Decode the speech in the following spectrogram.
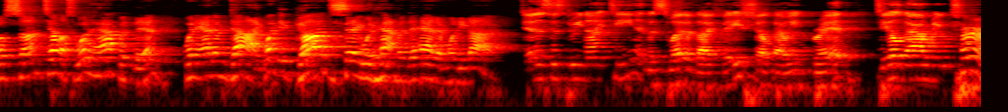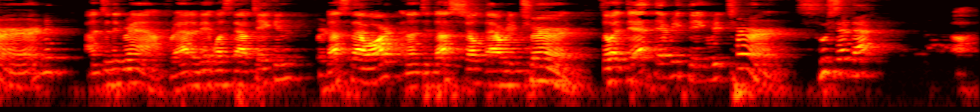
Well, son, tell us what happened then when Adam died. What did God say would happen to Adam when he died? Genesis 3:19 In the sweat of thy face shalt thou eat bread till thou return unto the ground. For out of it wast thou taken, for dust thou art, and unto dust shalt thou return. So at death everything returns. Who said that? Ah.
